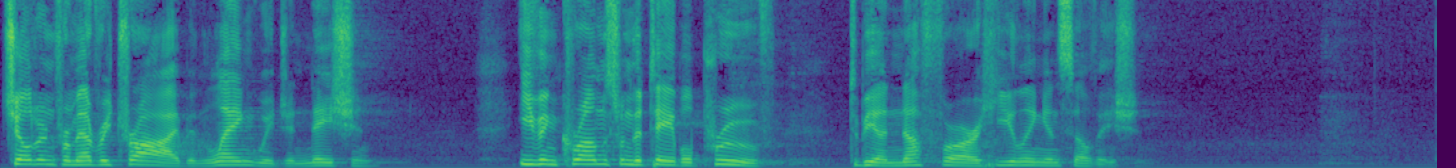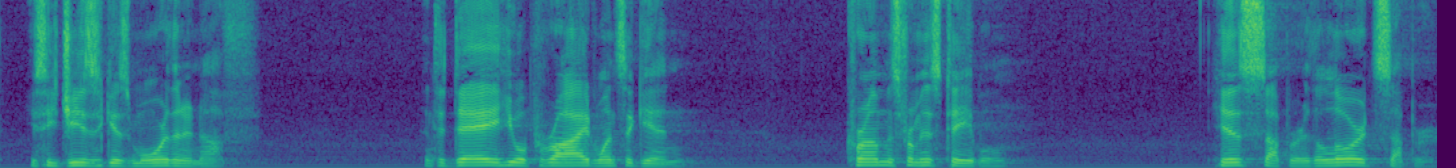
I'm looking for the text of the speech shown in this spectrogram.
Children from every tribe and language and nation. Even crumbs from the table prove to be enough for our healing and salvation. You see, Jesus gives more than enough. And today he will provide once again crumbs from his table, his supper, the Lord's Supper.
